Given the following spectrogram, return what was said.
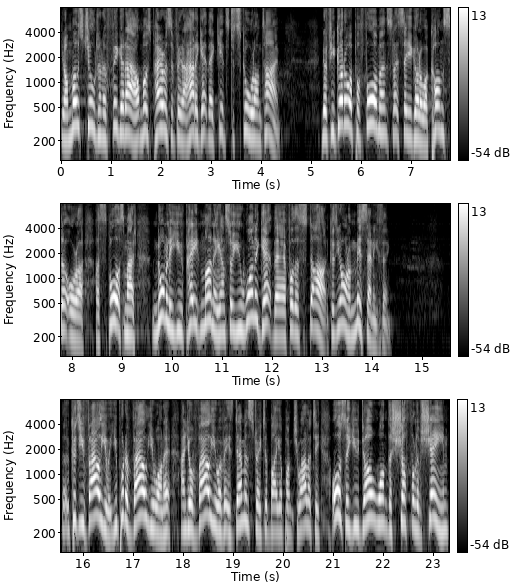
you know, most children have figured out, most parents have figured out how to get their kids to school on time. You know, if you go to a performance, let's say you go to a concert or a, a sports match, normally you've paid money and so you want to get there for the start because you don't want to miss anything because you value it. You put a value on it, and your value of it is demonstrated by your punctuality. Also, you don't want the shuffle of shame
